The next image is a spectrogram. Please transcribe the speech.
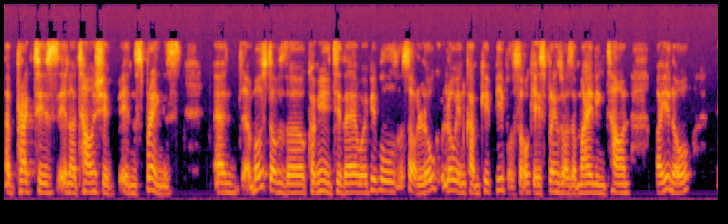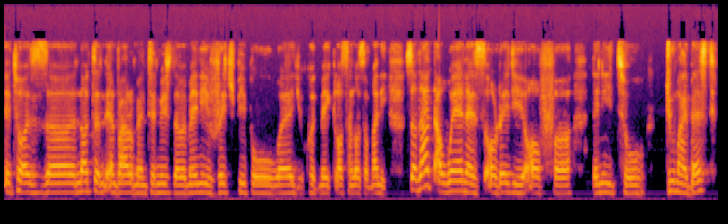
a practice in a township in Springs. And most of the community there were people, so low low income people. So okay, Springs was a mining town, but you know, it was uh, not an environment in which there were many rich people where you could make lots and lots of money. So that awareness already of uh, the need to do my best,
